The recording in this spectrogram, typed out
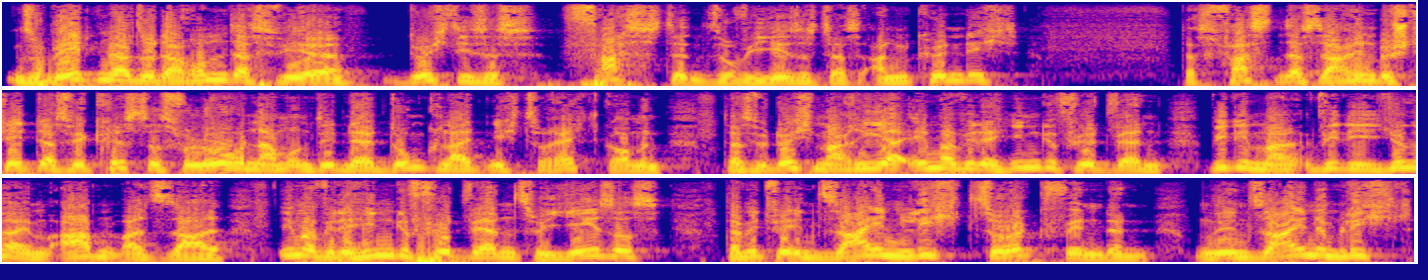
So beten wir also darum, dass wir durch dieses Fasten, so wie Jesus das ankündigt, das Fasten, das darin besteht, dass wir Christus verloren haben und in der Dunkelheit nicht zurechtkommen, dass wir durch Maria immer wieder hingeführt werden, wie die, wie die Jünger im Abendmahlsaal, immer wieder hingeführt werden zu Jesus, damit wir in sein Licht zurückfinden. Und in seinem Licht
